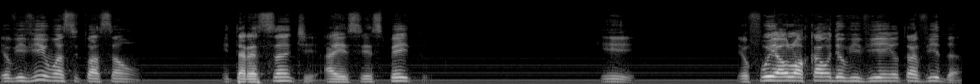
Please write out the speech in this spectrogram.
Eu vivi uma situação interessante a esse respeito, que eu fui ao local onde eu vivia em outra vida.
